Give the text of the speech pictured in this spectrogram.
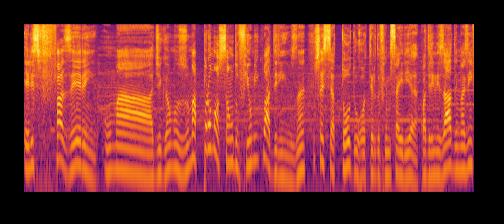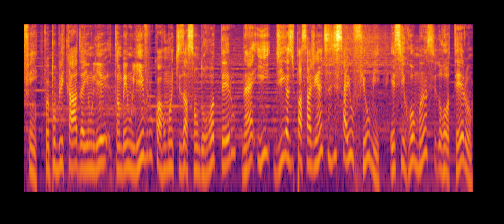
eles fazerem uma, digamos, uma promoção do filme em quadrinhos, né? Não sei se é todo o roteiro do filme sairia quadrinizado, mas enfim, foi publicado aí um também um livro com a romantização do roteiro, né? E digas de passagem, antes de sair o filme, esse romance do roteiro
